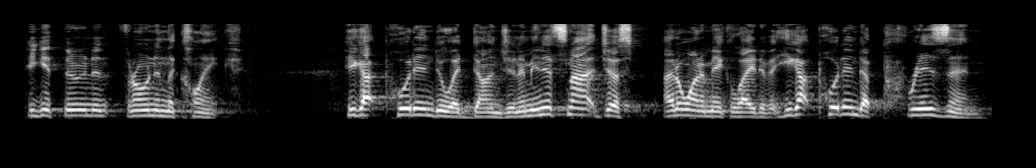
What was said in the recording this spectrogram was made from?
He get thrown in, thrown in the clink. He got put into a dungeon. I mean, it's not just, I don't want to make light of it. He got put into prison.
